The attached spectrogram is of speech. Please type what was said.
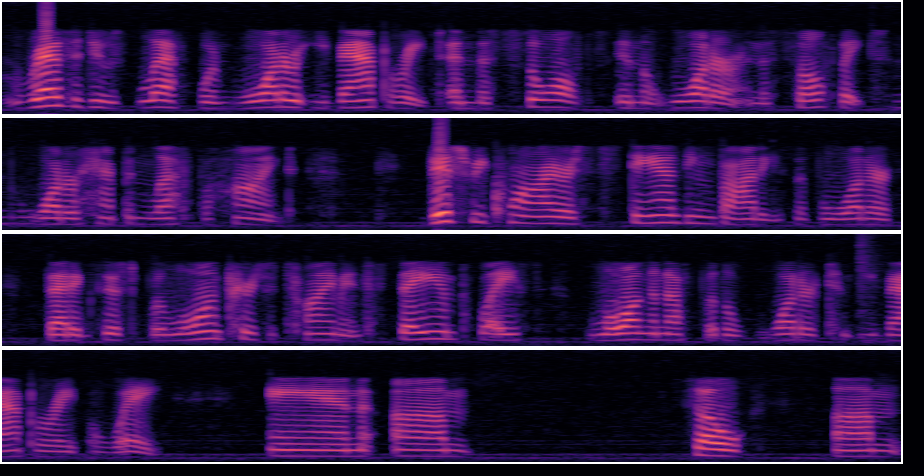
residues left when water evaporates and the salts in the water and the sulfates in the water have been left behind. This requires standing bodies of water that exist for long periods of time and stay in place long enough for the water to evaporate away. And um, so, um,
